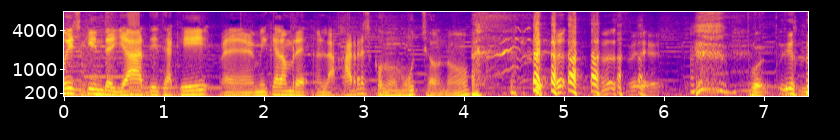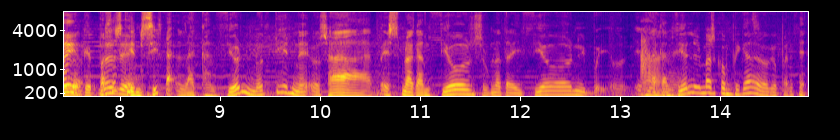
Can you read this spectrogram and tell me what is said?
Whisky in the Yard, dice aquí. Eh, Miquel, hombre, en la jarra es como mucho, ¿no? no sé. Pues, lo que pasa No es que en sí la, la canción no tiene, o sea, es una canción sobre una tradición. Y, pues, Ah. la canción es más complicada de lo que parece,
